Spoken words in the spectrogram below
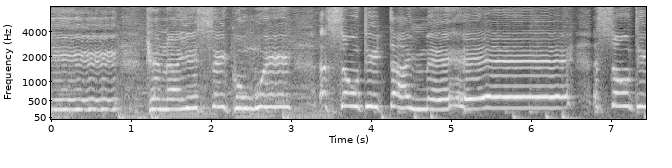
ရေးခန္ဓာရဲ့စိတ်ကိုမွေးအဆုံးဒီတိုင်းမဲ့အဆုံးဒီ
